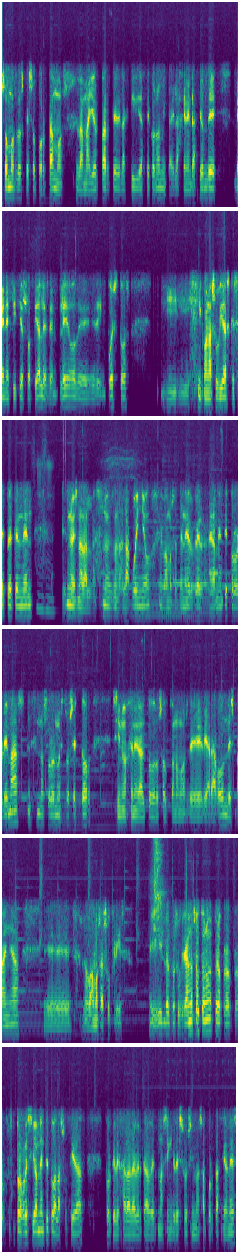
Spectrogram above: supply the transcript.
somos los que soportamos la mayor parte de la actividad económica y la generación de beneficios sociales, de empleo, de, impuestos, y, con las subidas que se pretenden no es nada no es nada halagüeño. Vamos a tener verdaderamente problemas no solo en nuestro sector sino en general todos los autónomos de, Aragón de España eh, lo vamos a sufrir. Y lo, sufrirán los autónomos pero progresivamente toda la sociedad porque dejará de haber cada vez más ingresos y más aportaciones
